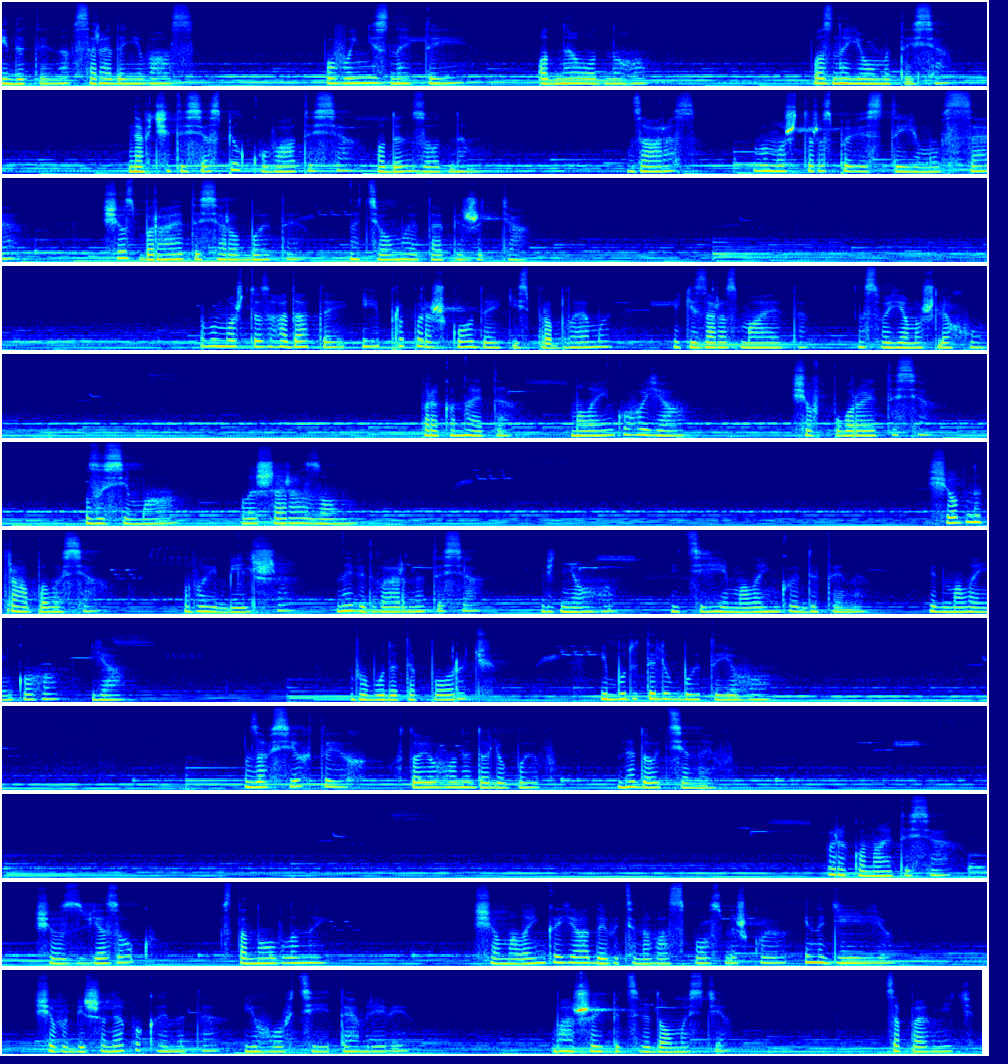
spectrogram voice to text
і дитина всередині вас повинні знайти одне одного, познайомитися, навчитися спілкуватися один з одним. Зараз ви можете розповісти йому все, що збираєтеся робити на цьому етапі життя. Ви можете згадати і про перешкоди, якісь проблеми, які зараз маєте на своєму шляху. Переконайте маленького я, що впораєтеся з усіма лише разом. Що б не трапилося, ви більше не відвернетеся від нього, від цієї маленької дитини, від маленького я. Ви будете поруч і будете любити його. За всіх тих, хто його недолюбив, недооцінив. Переконайтеся, що зв'язок встановлений, що маленьке я дивиться на вас з посмішкою і надією, що ви більше не покинете його в цій темряві вашої підсвідомості. Запевніть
